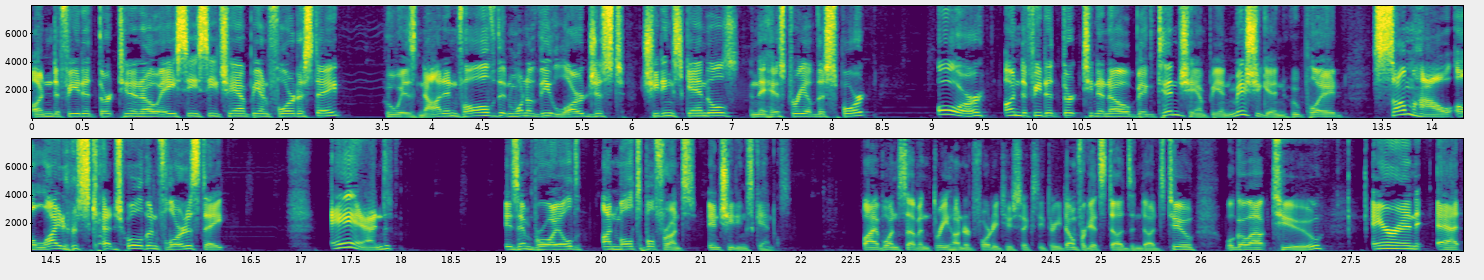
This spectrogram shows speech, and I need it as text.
Undefeated 13 0 ACC champion Florida State, who is not involved in one of the largest cheating scandals in the history of this sport? Or undefeated 13 0 Big Ten champion Michigan, who played somehow a lighter schedule than Florida State and is embroiled on multiple fronts in cheating scandals. 517 342 63. Don't forget studs and duds, too. We'll go out to Aaron at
